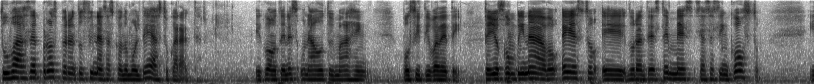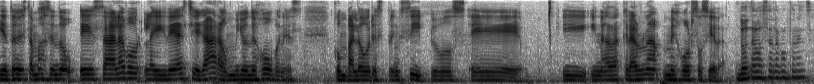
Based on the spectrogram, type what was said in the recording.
tú vas a ser próspero en tus finanzas cuando moldeas tu carácter y cuando tienes una autoimagen positiva de ti. Entonces yo combinado esto, eh, durante este mes se hace sin costo. Y entonces estamos haciendo esa labor. La idea es llegar a un millón de jóvenes con valores, principios eh, y, nada, crear una mejor sociedad. ¿Dónde va a ser la conferencia?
